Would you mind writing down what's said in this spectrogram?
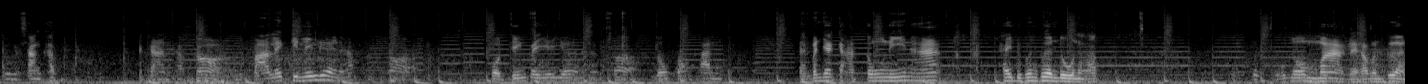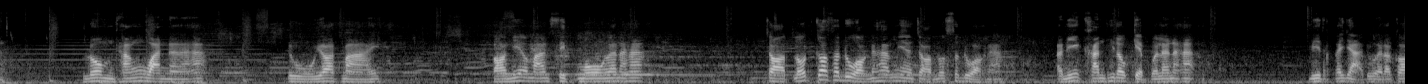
ดูกระชังครับ อาการครับก็ปลาเล็กกินเรื่อยๆนะครับ ก็กดทิ้งไปเยอะๆนะครับ ก็ลงสองพันแต่บรรยากาศตรงนี้นะฮะ ให้ดูเพื่อนๆดูนะครับโอ้โหร่มมากเลยครับเพื่อนๆร่มทั้งวันนะฮะดูยอดไม้ ตอนนี้ประมาณ 10 โมงแล้วนะฮะจอดรถก็สะดวกนะครับ เนี่ยจอดรถสะดวกนะอันนี้คันที่เราเก็บไว้แล้วนะฮะมีถังขยะด้วยแล้วก็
